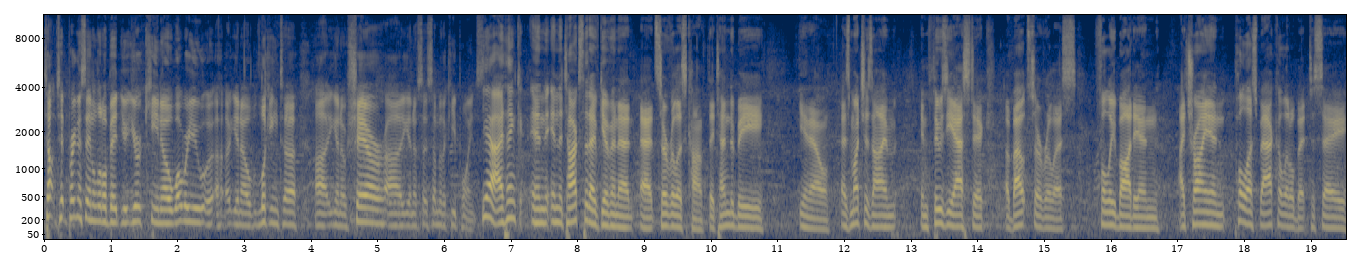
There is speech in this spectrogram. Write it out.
tell, bring us in a little bit, your, your keynote, what were you, uh, uh, you know, looking to, uh, you know, share, uh, you know, so some of the key points? Yeah, I think in, in the talks that I've given at, at Serverless Conf, they tend to be, you know, as much as I'm enthusiastic about serverless, fully bought in, I try and pull us back a little bit to say,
